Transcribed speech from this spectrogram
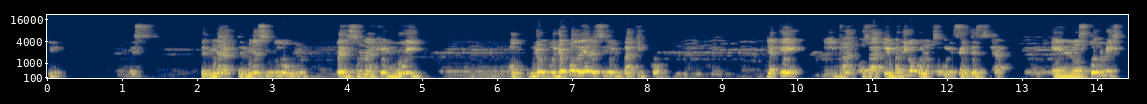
Sí. Es, termina, termina siendo un personaje muy, yo, yo podría decir empático, ya que, o sea, empático con los adolescentes, o sea, en los cómics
